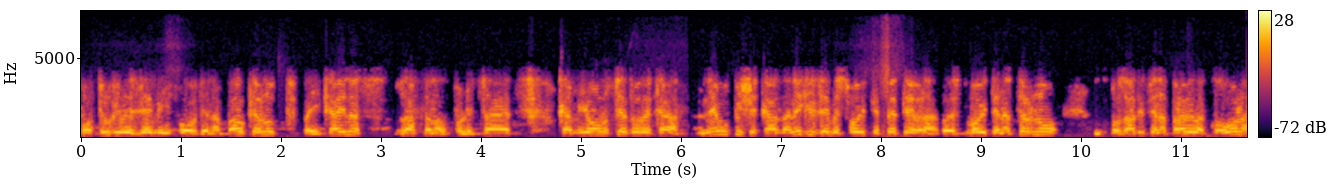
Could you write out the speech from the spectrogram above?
по другиве земји овде на Балканот, па и кај нас, застанал полицаец, камион се додека не му пише казна, не ги земе своите 5 евра, тоест моите на црно, позади се направила колона,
